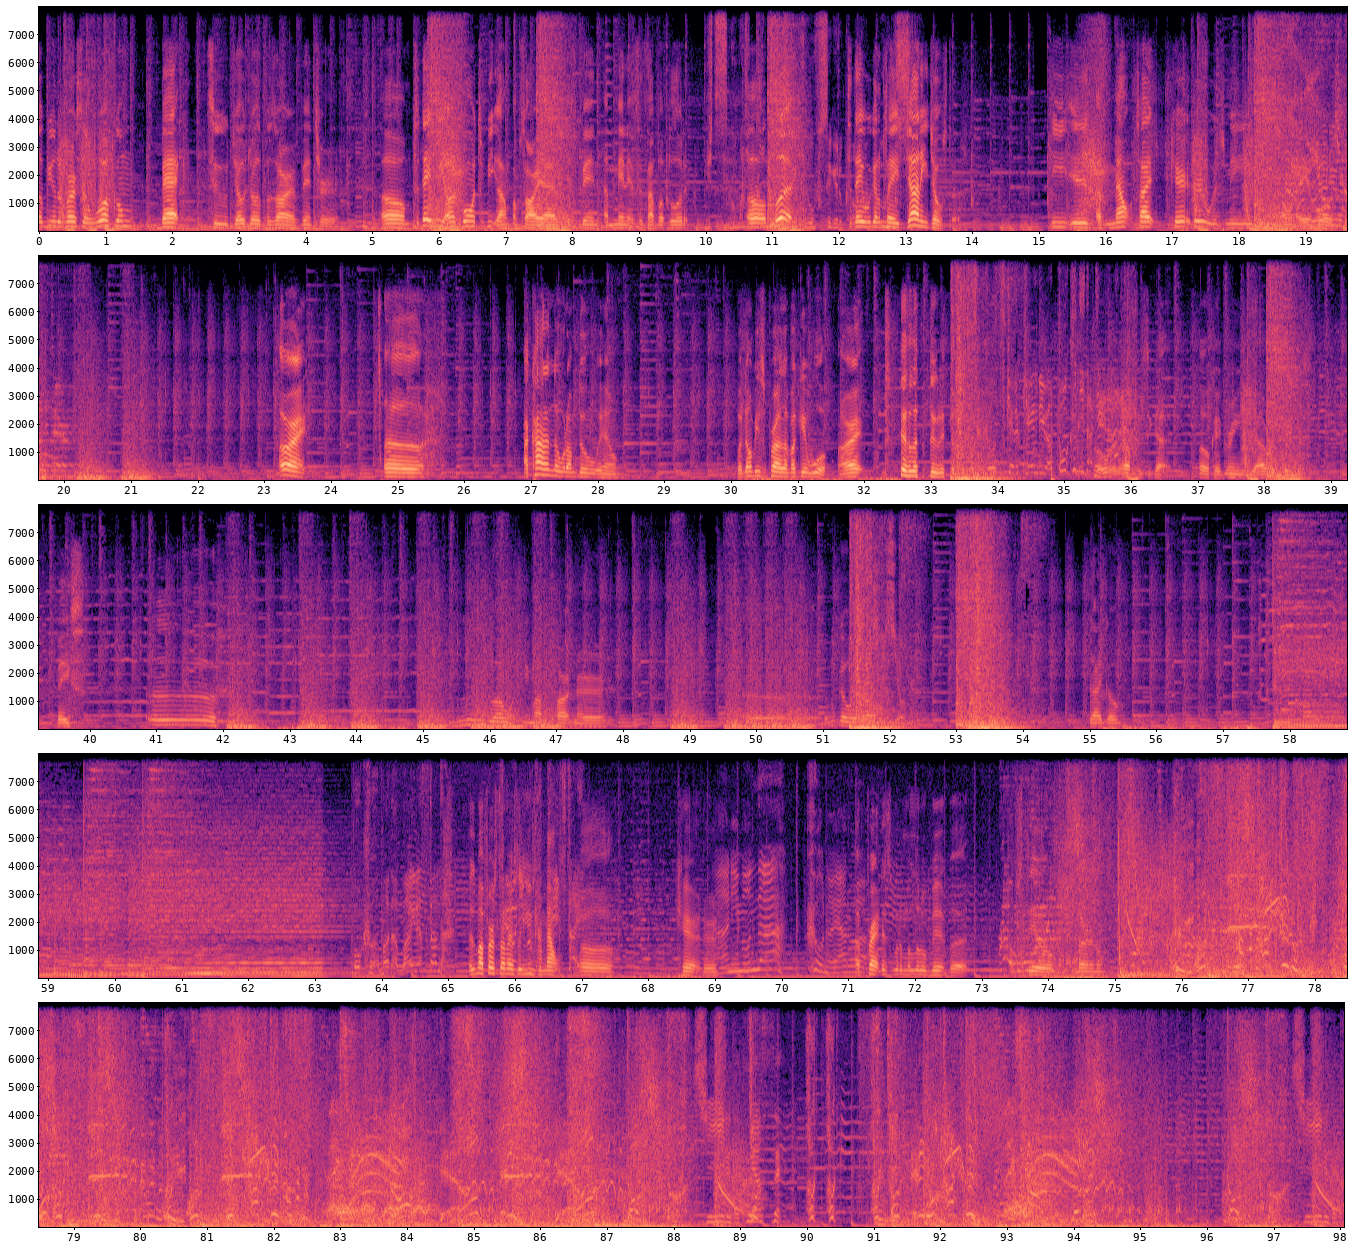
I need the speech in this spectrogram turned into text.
Up, universe, and welcome back to JoJo's Bizarre Adventure. Um, today we are going to be. Um, I'm sorry, it's been a minute since I've uploaded. Uh, but today we're gonna play Johnny Joestar. He is a mount type character, which means on a horoscope. All right. Uh, I kind of know what I'm doing with him. But don't be surprised if I get whooped, alright? Let's do this. Oh, what outfits he got? Okay, green. Yeah, I already picked this. Base. Uh, who do I want to be my partner? Uh, let me go with, um, did This is my first time actually using the mount uh, character. I practiced with him a little bit, but I'm still learning him.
